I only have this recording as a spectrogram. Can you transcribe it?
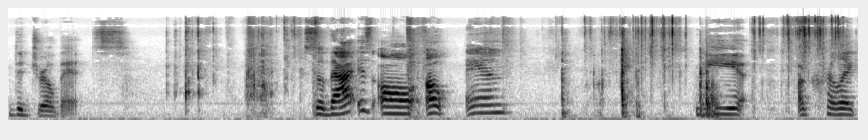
the drill bits. So that is all. Oh, and the acrylic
